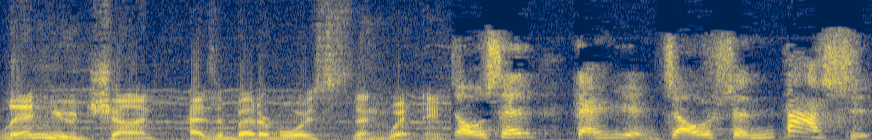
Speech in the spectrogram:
Lin Yu Chun has a better voice than Whitney. 招生担任招生大使。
